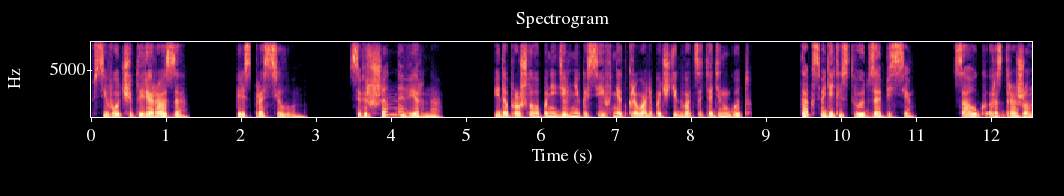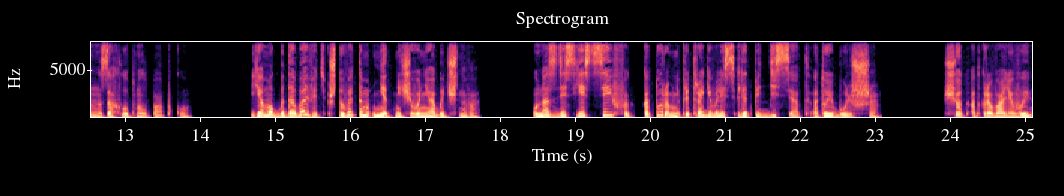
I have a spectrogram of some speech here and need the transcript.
«Всего четыре раза?» — переспросил он. «Совершенно верно. И до прошлого понедельника сейф не открывали почти 21 год? Так свидетельствуют записи». Сауг раздраженно захлопнул папку. «Я мог бы добавить, что в этом нет ничего необычного. У нас здесь есть сейфы, к которым не притрагивались лет 50, а то и больше. Счет открывали вы?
